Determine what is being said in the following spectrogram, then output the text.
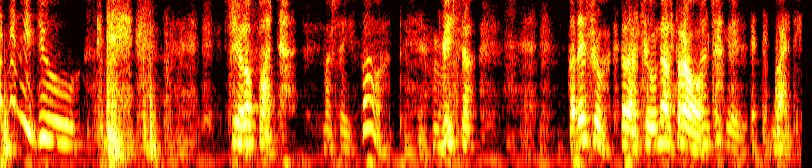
mettimi giù. Ce l'ho fatta. Ma sei forte. Visto? Adesso l'alzo un'altra volta. credo. Guardi.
